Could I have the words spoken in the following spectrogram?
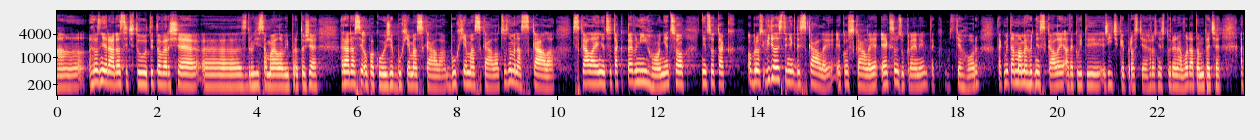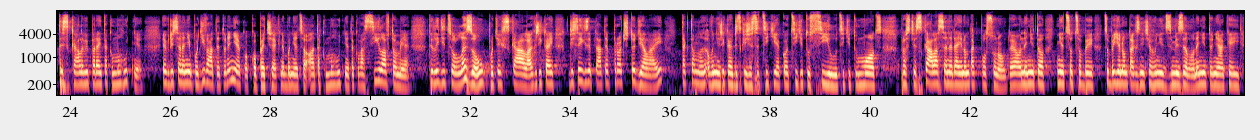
hrozně ráda si čtu tyto verše uh, z druhý Samuelovi, protože ráda si opakuju, že Bůh je má skála. Bůh je má skála. Co znamená skála? Skála je něco tak pevného, něco, něco tak obrovský. Viděli jste někdy skály, jako skály, jak jsem z Ukrajiny, tak z těch hor, tak my tam máme hodně skály a takový ty říčky prostě, hrozně studená voda tam teče a ty skály vypadají tak mohutně. Jak když se na ně podíváte, to není jako kopeček nebo něco, ale tak mohutně, taková síla v tom je. Ty lidi, co lezou po těch skálách, říkají, když se jich zeptáte, proč to dělají, tak tam oni říkají vždycky, že se cítí jako cítí tu sílu, cítí tu moc. Prostě skála se nedá jenom tak posunout. To jo? Není to něco, co by, co by jenom tak z ničeho nic zmizelo. Není to nějaký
